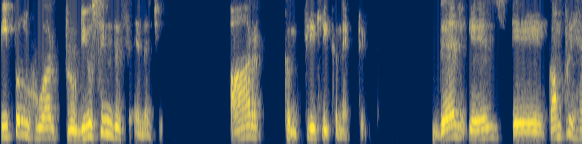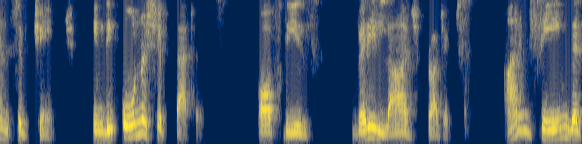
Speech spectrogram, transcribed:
people who are producing this energy are completely connected. There is a comprehensive change in the ownership patterns of these very large projects. I'm seeing that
